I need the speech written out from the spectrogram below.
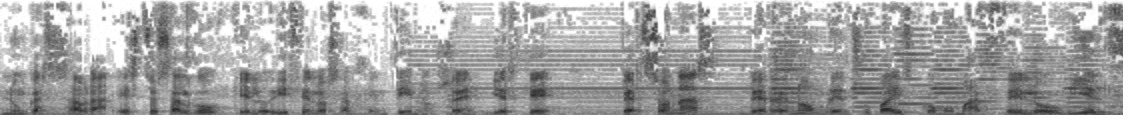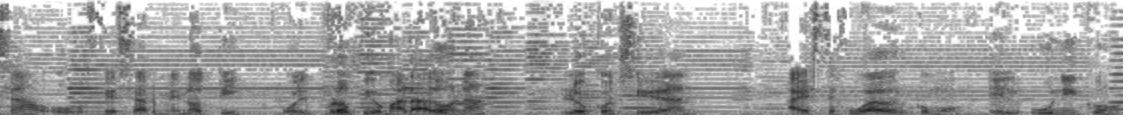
nunca se sabrá. Esto es algo que lo dicen los argentinos, ¿eh? y es que personas de renombre en su país como Marcelo Bielsa o César Menotti o el propio Maradona lo consideran a este jugador como el único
